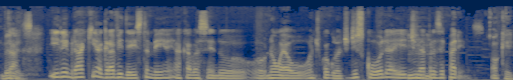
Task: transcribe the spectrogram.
Beleza. E lembrar que a gravidez também acaba sendo, não é o anticoagulante de escolha, e vai Uhum. para as heparinas. Ok.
